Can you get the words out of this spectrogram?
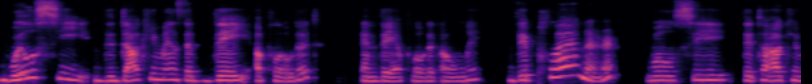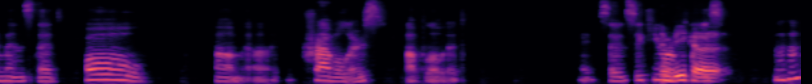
will see the documents that they uploaded and they uploaded only. The planner will see the documents that all um, uh, travelers uploaded. Right? So it's secure. Vika, place. Mhm.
